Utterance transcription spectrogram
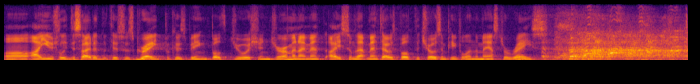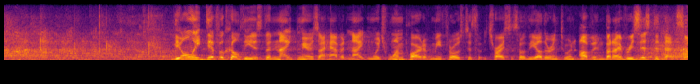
Uh, I usually decided that this was great because being both Jewish and German, I, meant, I assumed that meant I was both the chosen people and the master race. The only difficulty is the nightmares I have at night in which one part of me throws to th tries to throw the other into an oven, but I've resisted that so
